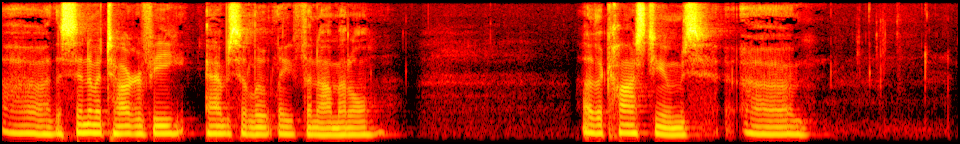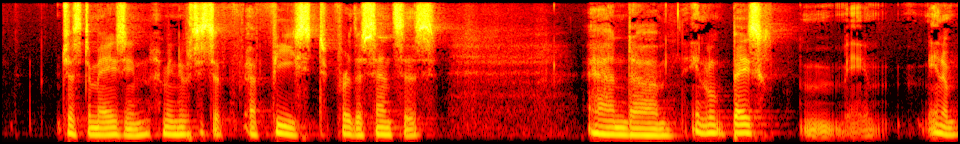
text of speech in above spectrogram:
Uh, the cinematography, absolutely phenomenal. Uh, the costumes, uh, just amazing. I mean, it was just a, a feast for the senses. And, um, you know, based, you know,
